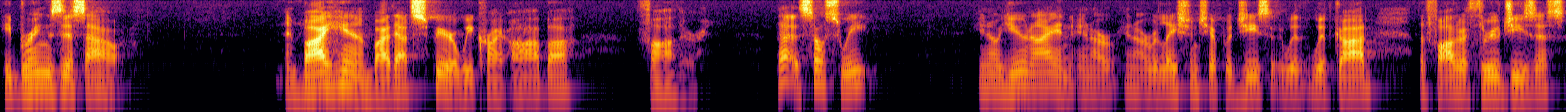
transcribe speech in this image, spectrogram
he brings this out. And by Him, by that Spirit, we cry, Abba, Father. That is so sweet. You know, you and I, in, in, our, in our relationship with Jesus, with, with God, the Father, through Jesus,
